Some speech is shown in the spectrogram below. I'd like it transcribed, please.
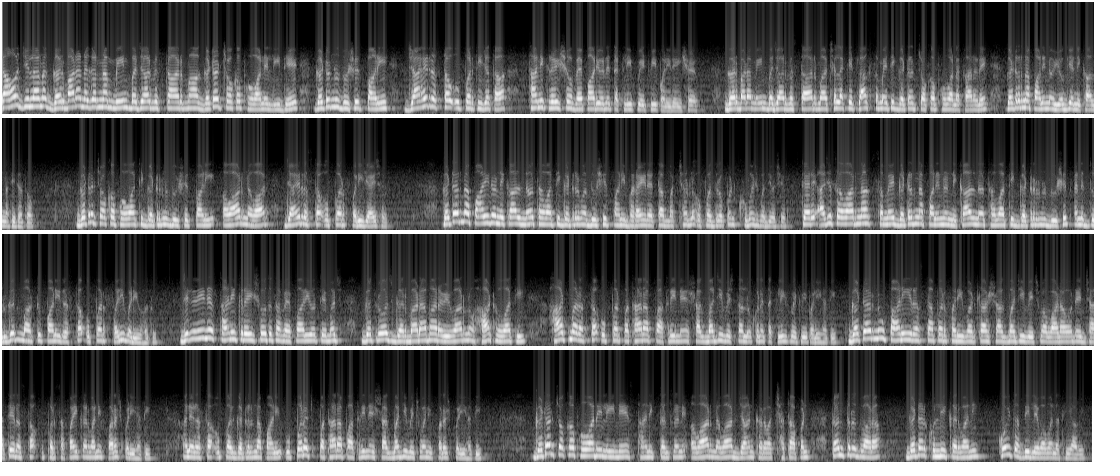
દાહોદ જિલ્લાના ગરબાડા નગરના મેઇન બજાર વિસ્તારમાં ગટર ચોકઅપ હોવાને લીધે ગટરનું દૂષિત પાણી જાહેર રસ્તા ઉપરથી જતા સ્થાનિક રહીશો, વેપારીઓને તકલીફ વેઠવી પડી રહી છે. ગરબાડા મેઇન બજાર વિસ્તારમાં છેલ્લા કેટલાક સમયથી ગટર ચોકઅપ હોવાના કારણે ગટરના પાણીનો યોગ્ય નિકાલ નથી થતો. ગટર ચોકઅપ હોવાથી ગટરનું દૂષિત પાણી અવારનવાર જાહેર રસ્તા ઉપર ફરી જાય છે. ગટરના પાણીનો નિકાલ ન થવાથી ગટરમાં દૂષિત પાણી ભરાઈ રહેતા મચ્છરનો ઉપદ્રવ પણ ખૂબ જ વધ્યો છે. ત્યારે આજે સવારના સમયે ગટરના પાણીનો નિકાલ ન થવાથી ગટરનું દૂષિત અને દુર્ગંધ મારતું પાણી રસ્તા ઉપર ફરી વળ્યું હતું. જેને લઈને સ્થાનિક રહીશો તથા વેપારીઓ તેમજ ગતરોજ ગરબાડામાં રવિવારનો હાટ હોવાથી હાટમાં રસ્તા ઉપર પથારા પાથરીને શાકભાજી વેચતા લોકોને તકલીફ વેઠવી પડી હતી. ગટરનું પાણી રસ્તા પર ફરી વળતા શાકભાજી વેચવા વાળાઓને જાતે રસ્તા ઉપર સફાઈ કરવાની ફરજ પડી હતી. અને રસ્તા ઉપર ગટરના પાણી ઉપર જ પથારા પાથરીને શાકભાજી વેચવાની ફરજ પડી હતી. ગટર ચોકઅપ હોવાને લઈને સ્થાનિક તંત્રને અવારનવાર જાણ કરવા છતાં પણ તંત્ર દ્વારા ગટર ખુલ્લી કરવાની કોઈ તસદી લેવામાં નથી આવી.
